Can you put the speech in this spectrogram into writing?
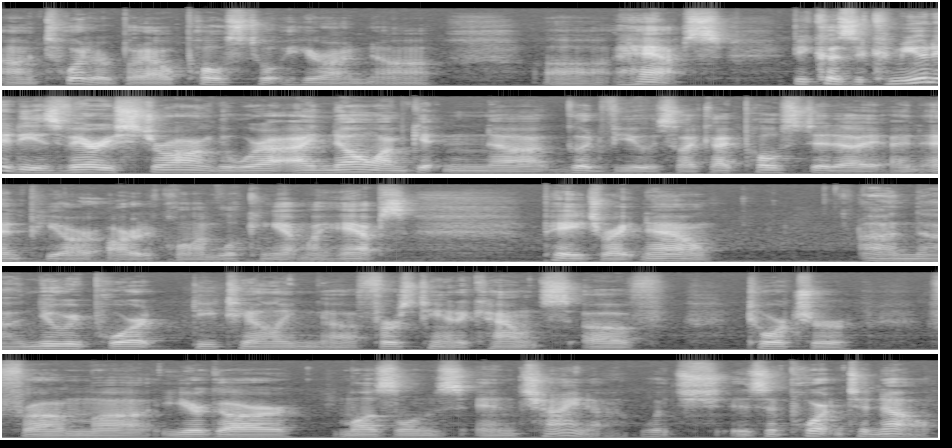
on Twitter, but I'll post here on uh, uh, Haps because the community is very strong to where I know I'm getting uh, good views. Like I posted a, an NPR article. I'm looking at my Haps page right now on a new report detailing uh, firsthand accounts of torture from uh, Uyghur Muslims in China, which is important to know.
